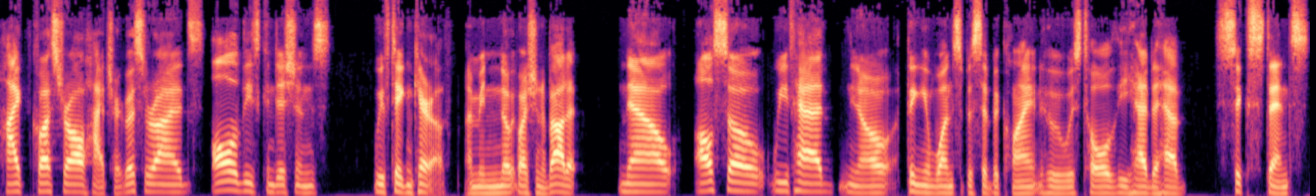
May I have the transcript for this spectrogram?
high cholesterol, high triglycerides. All of these conditions we've taken care of. I mean, no question about it. Now, also, we've had, you know, thinking of one specific client who was told he had to have six stents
